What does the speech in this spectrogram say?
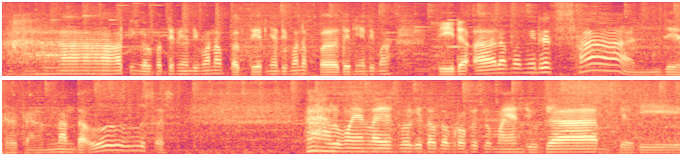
Ah tinggal petirnya di mana petirnya di mana petirnya di mana. Tidak ada pemirsa anjir kanan tak us ah lumayan lah ya seluruh kita udah profit lumayan juga. Jadi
